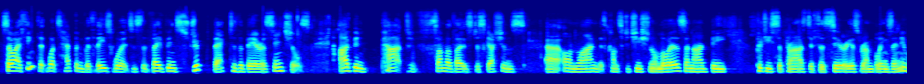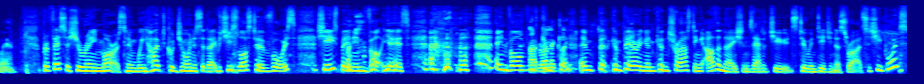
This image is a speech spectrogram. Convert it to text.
So I think that what's happened with these words is that they've been stripped back to the bare essentials. I've been part of some of those discussions uh, online with constitutional lawyers, and I'd be pretty surprised if there's serious rumblings anywhere. Professor Shireen Morris, whom we hoped could join us today, but she's lost her voice. She's been involved, yes, involved with Ironically. Com- comparing and contrasting other nations' attitudes to Indigenous rights. She points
